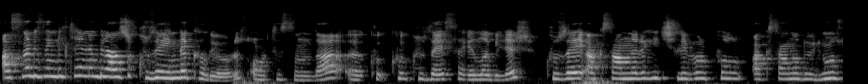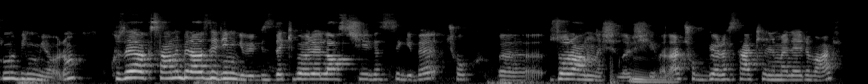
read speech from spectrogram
Aslında biz İngiltere'nin birazcık kuzeyinde kalıyoruz, ortasında. Ku- ku- kuzey sayılabilir. Kuzey aksanları hiç Liverpool aksanı duydunuz mu bilmiyorum. Kuzey aksanı biraz dediğim gibi bizdeki böyle Las şivesi gibi çok e, zor anlaşılır Hmm. şiveler. Çok göresel kelimeleri var.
